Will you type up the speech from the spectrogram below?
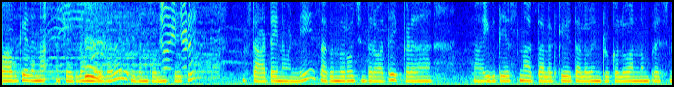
బాబుకి ఏదన్నా చేతిలో ఉండదు కదా ఏదైనా కొనిచ్చేసి స్టార్ట్ అయినామండి. సగం దూరం వచ్చిన తర్వాత ఇక్కడ ఇవి తీస్తున్నారు. తలకి తల వెంట్రుకలు అన్నం ప్రశ్న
